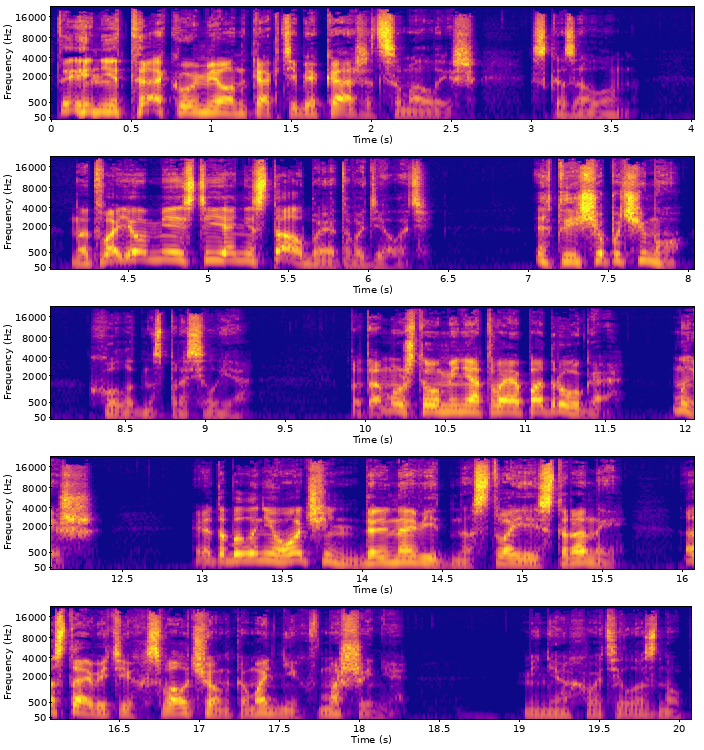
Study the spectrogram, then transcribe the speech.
«Ты не так умен, как тебе кажется, малыш», — сказал он. «На твоем месте я не стал бы этого делать». «Это еще почему?» — холодно спросил я. «Потому что у меня твоя подруга, мышь. Это было не очень дальновидно с твоей стороны, оставить их с волчонком одних в машине». Меня охватил озноб.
